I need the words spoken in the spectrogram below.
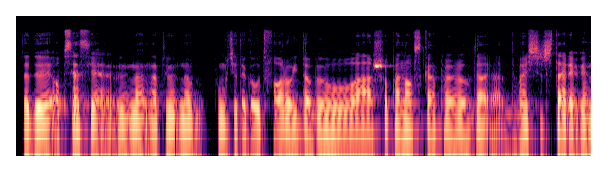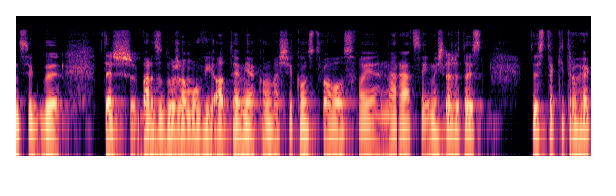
wtedy obsesję na, na, tym, na punkcie tego utworu i to była Chopinowska Preluda 24, więc jakby też bardzo dużo mówi o tym, jak on właśnie konstruował swoje narracje. I myślę, że to jest, to jest taki trochę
